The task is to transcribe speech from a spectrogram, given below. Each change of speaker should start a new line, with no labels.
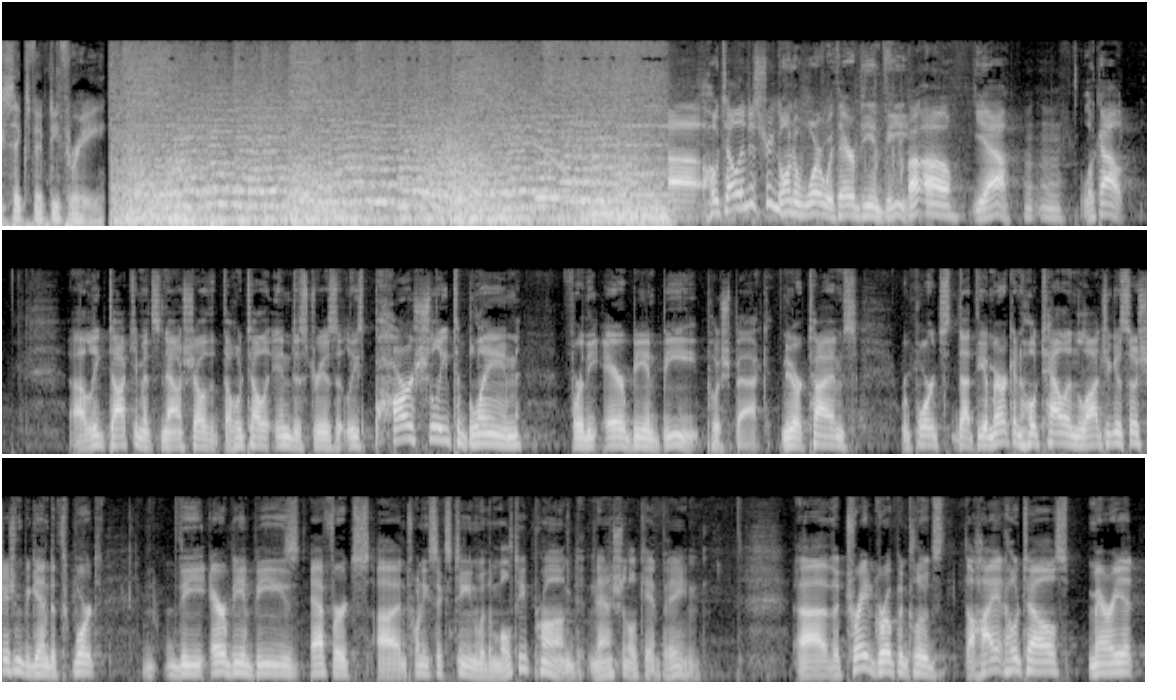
4653.
Uh, hotel industry going to war with Airbnb.
Uh oh.
Yeah. Look out. Uh, leaked documents now show that the hotel industry is at least partially to blame for the Airbnb pushback. New York Times reports that the American Hotel and Lodging Association began to thwart the Airbnb's efforts uh, in 2016 with a multi pronged national campaign. Uh, the trade group includes the Hyatt Hotels, Marriott,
